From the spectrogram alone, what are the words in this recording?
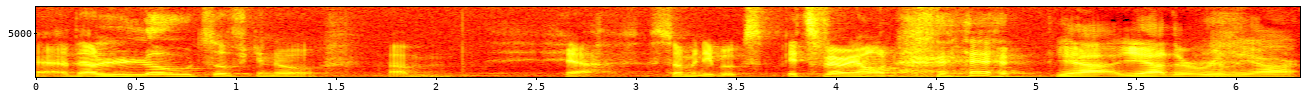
uh, there are loads of, you know, um, yeah, so many books. It's very hard. yeah, yeah, there really are.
